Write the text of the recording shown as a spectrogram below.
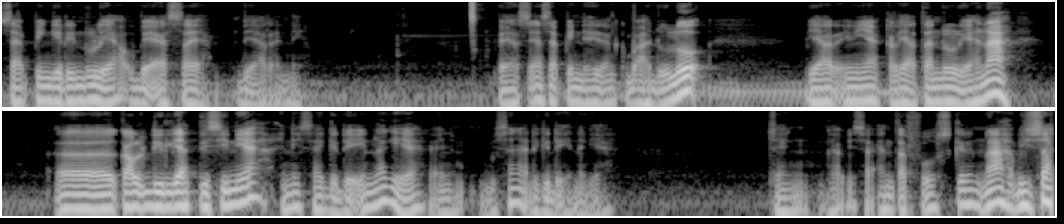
saya pinggirin dulu ya OBS saya biar ini OBS-nya saya pindahin ke bawah dulu biar ininya kelihatan dulu ya. Nah, e, kalau dilihat di sini ya, ini saya gedein lagi ya, kayaknya bisa nggak digedein lagi ya? Ceng, nggak bisa enter full screen. Nah, bisa.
